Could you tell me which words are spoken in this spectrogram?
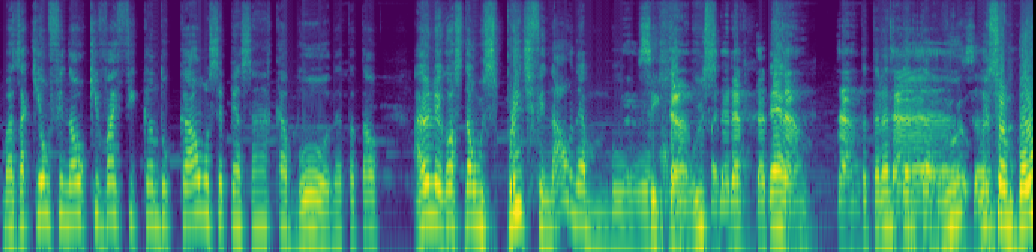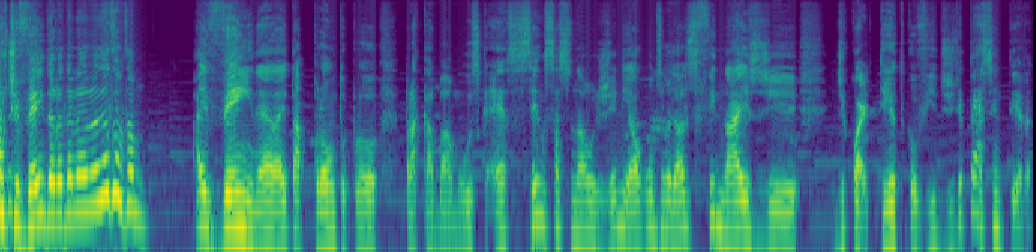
Mas aqui é um final que vai ficando calmo, você pensa, ah, acabou, né? Tal, tal. Aí o negócio dá um sprint final, né? O, Sim, o, tam, o, é, o Wilson Bolt vem, aí vem, né? Aí tá pronto pro, pra acabar a música. É sensacional, genial, um dos melhores finais de, de quarteto que eu vi, de, de peça inteira.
